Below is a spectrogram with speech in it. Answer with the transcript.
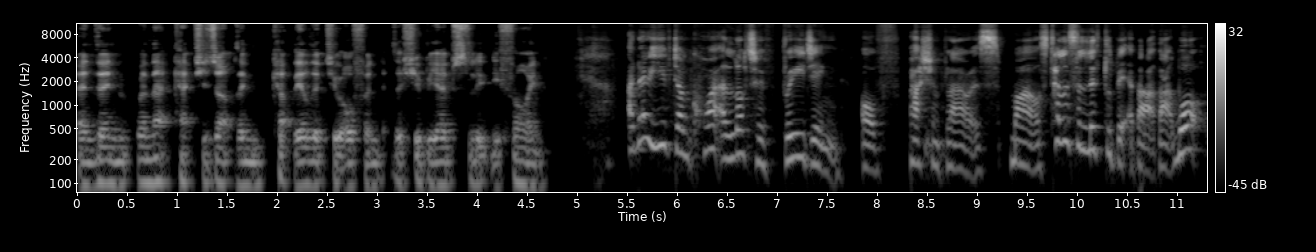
and then when that catches up, then cut the other two off, and they should be absolutely fine. I know you've done quite a lot of breeding of passion flowers, Myles. Tell us a little bit about that. What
